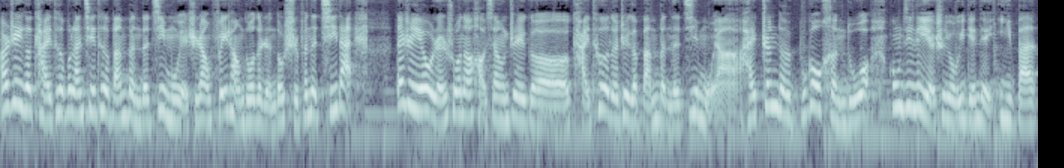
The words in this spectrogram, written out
而这个凯特·布兰切特版本的继母也是让非常多的人都十分的期待，但是也有人说呢，好像这个凯特的这个版本的继母呀，还真的不够狠毒，攻击力也是有一点点一般，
